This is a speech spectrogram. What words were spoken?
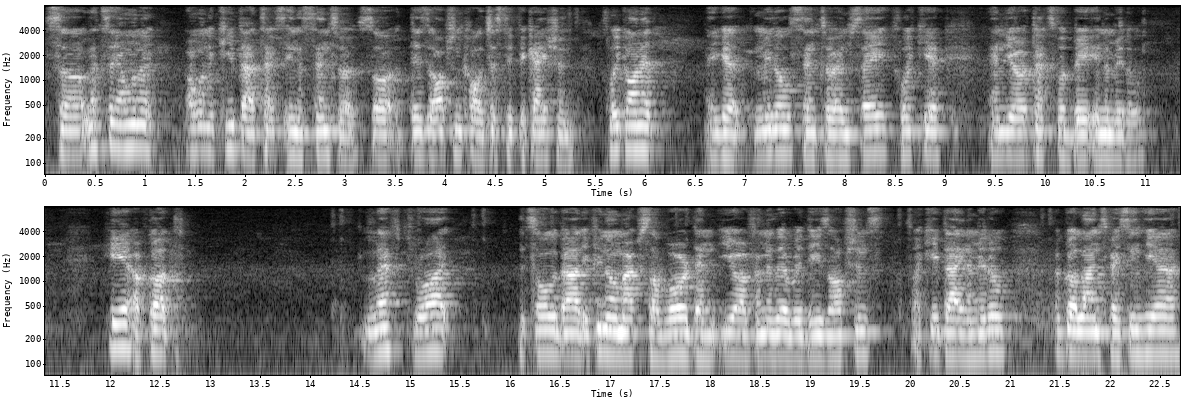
So let's say I want to I want to keep that text in the center. So there's an option called justification. Click on it and you get middle center and say click here and your text would be in the middle here I've got left, right. It's all about, if you know Microsoft Word, then you are familiar with these options. So I keep that in the middle. I've got line spacing here.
